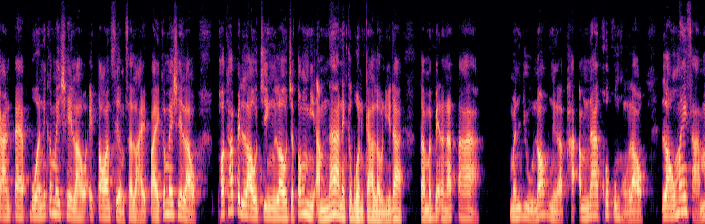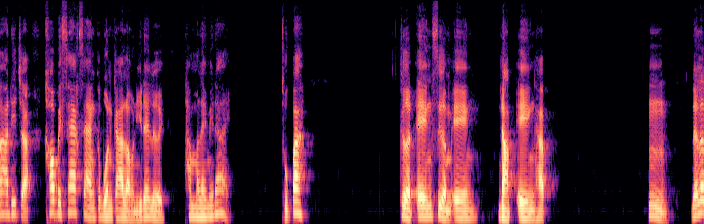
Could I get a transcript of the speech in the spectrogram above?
การแปรปรวนนี่ก็ไม่ใช่เราไอตอนเสื่อมสลายไปก็ไม่ใช่เรา เพราะถ้าเป็นเราจริงเราจะต้องมีอำนาจในกระบวนการเหล่านี้ได้ แต่มันเป็นอนัตตา มันอยู่นอกเหนือพระอำนาจควบคุมของเรา เราไม่สามารถที่จะเข้าไปแทรกแซงกระบวนการเหล่านี้ได้เลยทำอะไรไม่ได้ ถูกปะเกิดเองเสื่อมเอง ดับเองครับ อืมแล้วเรา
